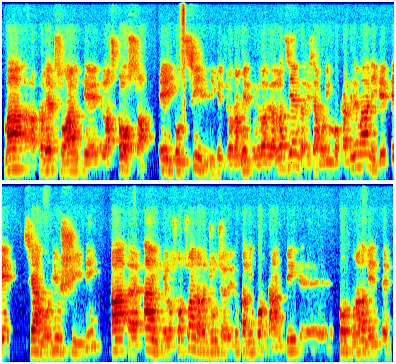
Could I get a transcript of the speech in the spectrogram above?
ma attraverso anche la scossa e i consigli che giornalmente vengono dati dall'azienda ci siamo rimboccati le maniche e siamo riusciti a, eh, anche lo scorso anno a raggiungere dei risultati importanti, eh, fortunatamente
